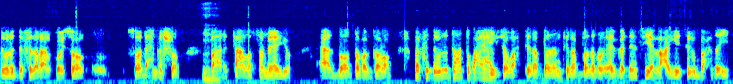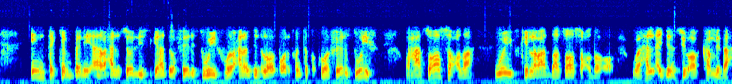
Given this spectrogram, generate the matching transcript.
dowladda federaalku ay soo soo dhex gasho baaritaan la sameeyo aada loo dabagalo. Marka dowladdu hadda waxay haysaa wax tiro badan tiro badan oo evidenceiya lacagiisa u baxday. Inta company ah waxaa la soo liisgay hadda first wave w waxaana ujeeda laba boqol kontonka kuwa first wave waxaa soo socda wavekii labaad baa soo socda oo waa hal agency oo ka mid ah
